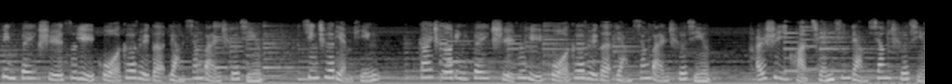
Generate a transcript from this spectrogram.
并非是思域或歌瑞的两厢版车型，新车点评：该车并非是思域或歌瑞的两厢版车型，而是一款全新两厢车型。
